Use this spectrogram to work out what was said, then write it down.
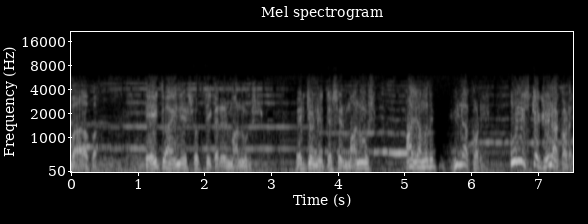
বাবা এই তো আইনের সত্যিকারের মানুষ। এর জন্য দেশের মানুষ আজ আমাদের ঘৃণা করে পুলিশকে ঘৃণা করে।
